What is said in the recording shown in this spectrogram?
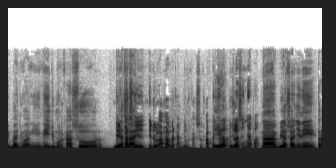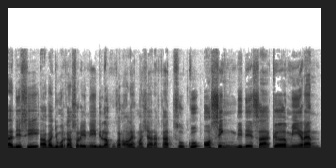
Banyuwangi ini jemur kasur. Jadi pas Biasanya i- Idul Adha mereka jemur kasur. Apa Iya. coba penjelasannya apa? Nah, biasanya nih tradisi apa jemur kasur ini dilakukan oleh masyarakat suku Osing di desa Kemiren,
